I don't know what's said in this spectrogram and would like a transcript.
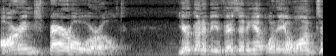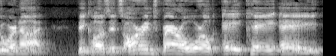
Orange Barrel World. You're going to be visiting it whether you want to or not, because it's Orange Barrel World, aka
